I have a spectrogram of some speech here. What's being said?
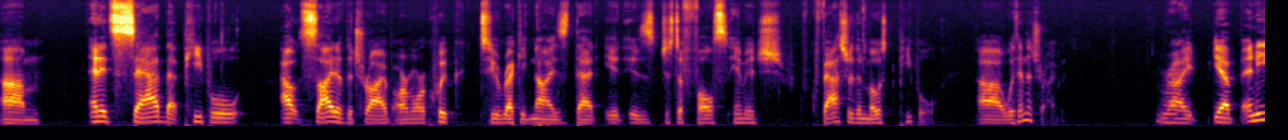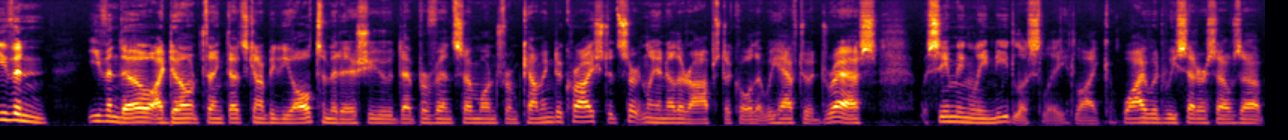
Um, and it's sad that people outside of the tribe are more quick to recognize that it is just a false image faster than most people uh, within the tribe. Right. Yep. And even even though I don't think that's going to be the ultimate issue that prevents someone from coming to Christ, it's certainly another obstacle that we have to address seemingly needlessly. Like why would we set ourselves up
